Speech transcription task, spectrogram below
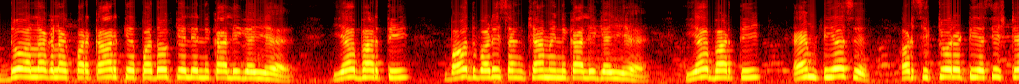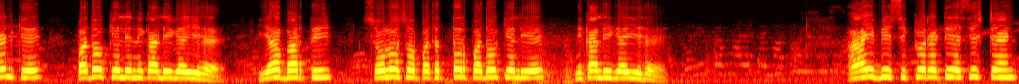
दो अलग अलग प्रकार के पदों के लिए निकाली गई है। यह भर्ती बहुत बड़ी संख्या में निकाली गई है। यह भर्ती एम टी एस और सिक्योरिटी असिस्टेंट के पदों के लिए निकाली गई है। यह भर्ती 1675 पदों के लिए निकाली गई है। I B security assistant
